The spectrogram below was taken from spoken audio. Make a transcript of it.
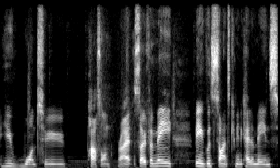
you want to pass on, right? So for me, being a good science communicator means,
